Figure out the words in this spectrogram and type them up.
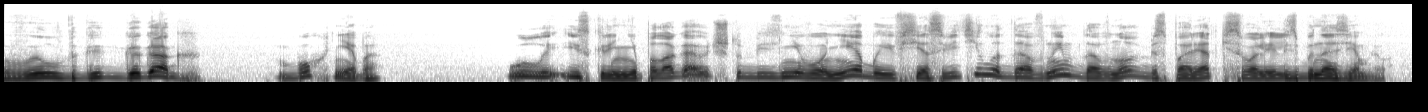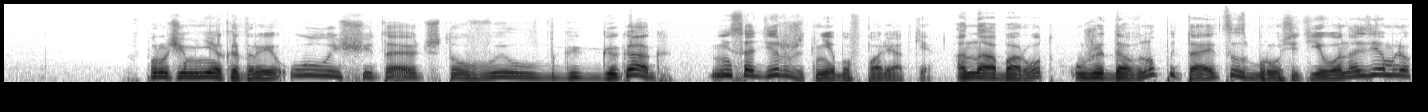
Вылдггагаг, бог неба. Уллы искренне полагают, что без него небо и все светила давным-давно в беспорядке свалились бы на землю. Впрочем, некоторые уллы считают, что Вылдггагаг не содержит небо в порядке, а наоборот, уже давно пытается сбросить его на землю,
